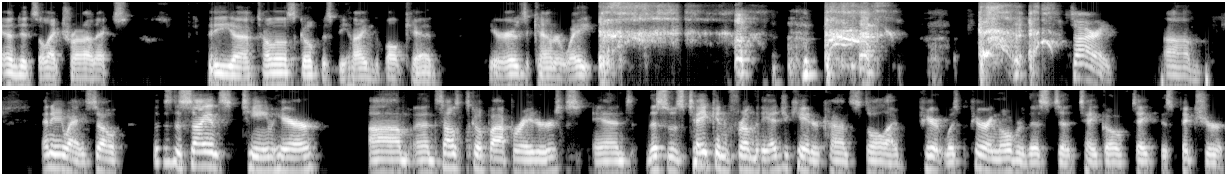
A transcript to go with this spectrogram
and its electronics. The uh, telescope is behind the bulkhead. Here is a counterweight. Sorry. Um, anyway, so this is the science team here um, and telescope operators, and this was taken from the educator console. I peer, was peering over this to take over, take this picture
